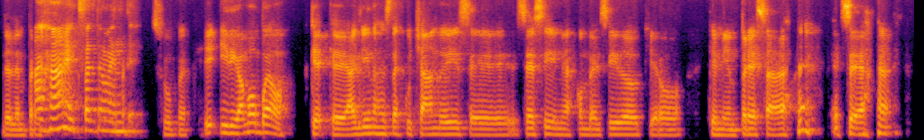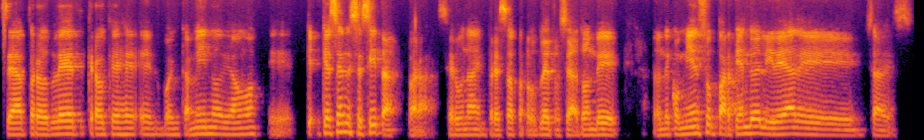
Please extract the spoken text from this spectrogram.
de la empresa. Ajá, exactamente. Súper. Y, y, digamos, bueno, que, que, alguien nos está escuchando y dice, Ceci, me has convencido, quiero que mi empresa sea, sea product led, creo que es el buen camino, digamos. Eh, ¿qué, ¿qué, se necesita para ser una empresa product led? O sea, ¿dónde donde comienzo partiendo de la idea de, ¿sabes?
